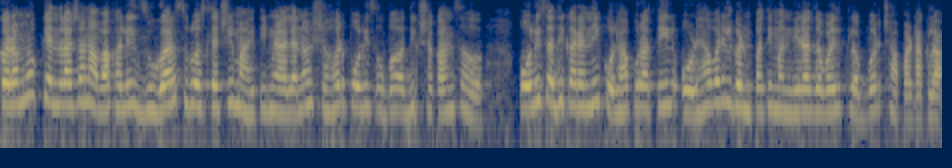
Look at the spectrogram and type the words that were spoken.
करमणूक केंद्राच्या नावाखाली जुगार सुरू असल्याची माहिती मिळाल्यानं शहर पोलीस उपअधीक्षकांसह पोलीस अधिकाऱ्यांनी कोल्हापुरातील ओढ्यावरील गणपती मंदिराजवळील क्लबवर छापा टाकला.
